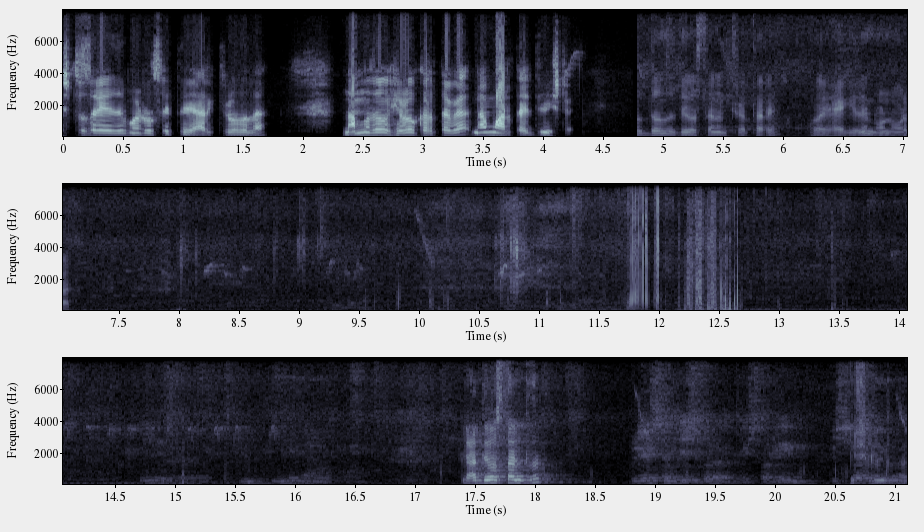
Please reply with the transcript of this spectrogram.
ಎಷ್ಟು ಸರಿ ಇದು ಮಾಡೋದು ಸಹಿತ ಯಾರು ಕೇಳೋದಿಲ್ಲ. ನಮ್ಮದು ಹೇಳೋ ಕರ್ತವ್ಯ ನಾವು ಮಾಡ್ತಾ ಇದ್ವಿ ಇಷ್ಟೇ. ಒಂದು ದೇವಸ್ಥಾನ ಅಂತ ಹೇಳ್ತಾರೆ. ಹೇಗಿದೆ ನೋಡೋಣ ನೋಡಕ್ಕೆ ಯಾವ ದೇವಸ್ಥಾನ ಅಂತದ ಈಶ್ವರಲಿಂಗದ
